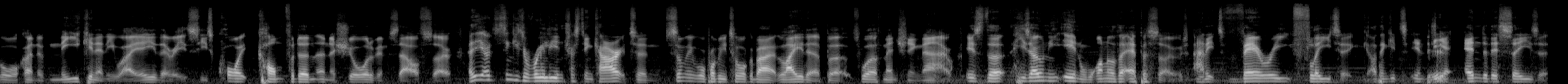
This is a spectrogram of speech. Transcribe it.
or kind of meek in any way either. He's he's quite confident and assured of himself. So I, just think he's a really interesting character and something we'll probably talk about later, but it's worth mentioning now is that he's only in one other episode and it's very fleeting. I think it's in Is the it? end of this season.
